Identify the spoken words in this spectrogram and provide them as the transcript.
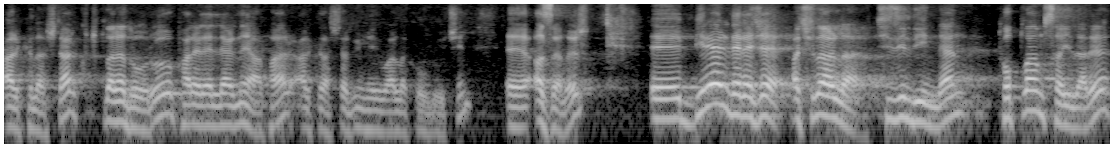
arkadaşlar. Kutuplara doğru paraleller ne yapar? Arkadaşlar dünya yuvarlak olduğu için e, azalır. E, birer derece açılarla çizildiğinden toplam sayıları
